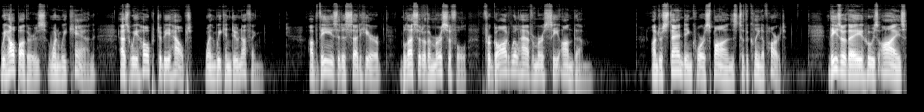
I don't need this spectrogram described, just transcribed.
We help others when we can, as we hope to be helped when we can do nothing. Of these it is said here, Blessed are the merciful, for God will have mercy on them. Understanding corresponds to the clean of heart. These are they whose eyes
